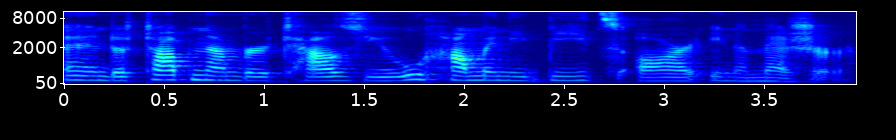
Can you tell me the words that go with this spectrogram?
and the top number tells you how many beats are in a measure.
